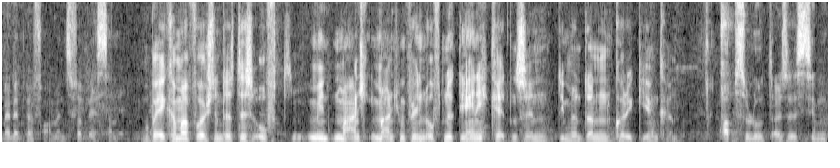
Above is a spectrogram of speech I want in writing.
meine Performance verbessern. Wobei kann man vorstellen, dass das oft in manchen Fällen oft nur Kleinigkeiten sind, die man dann korrigieren kann. Absolut. Also es sind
